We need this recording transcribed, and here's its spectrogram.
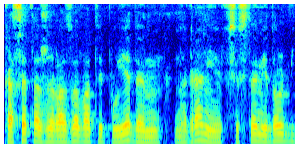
Kaseta żelazowa typu 1, nagranie w systemie Dolby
